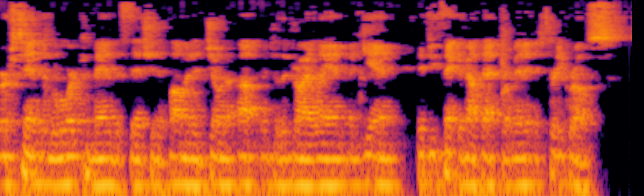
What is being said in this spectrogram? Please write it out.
Verse 10, and the Lord commanded the fish, and it vomited Jonah up into the dry land again if you think about that for a minute, it's pretty gross.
